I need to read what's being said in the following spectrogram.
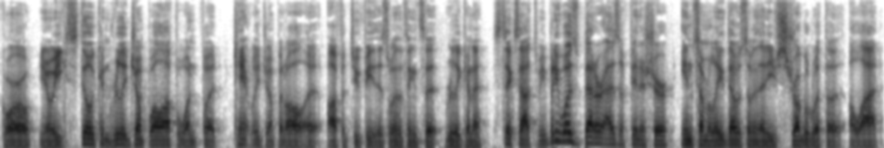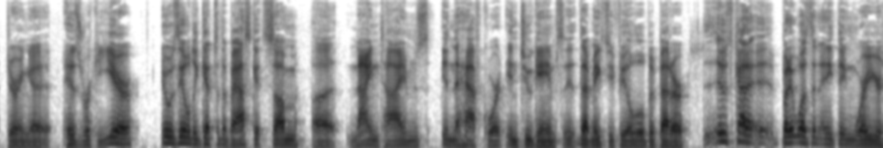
Okoro. You know, he still can really jump well off of one foot, can't really jump at all uh, off of two feet. That's one of the things that really kind of sticks out to me. But he was better as a finisher in Summer League. That was something that he struggled with a, a lot during uh, his rookie year. It was able to get to the basket some uh, nine times in the half court in two games. That makes you feel a little bit better. It was kind of, but it wasn't anything where you're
